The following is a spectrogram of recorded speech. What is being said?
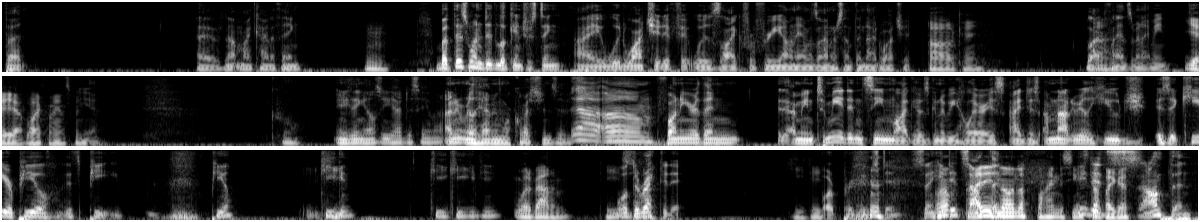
but uh, it was not my kind of thing. Hmm. But this one did look interesting. I would watch it if it was like for free on Amazon or something. I'd watch it. Oh, okay. Black Uh, Klansman, I mean. Yeah, yeah, Black Landsman. Yeah. Cool. Anything else you had to say about? It? I didn't really have any more questions. It was Yeah. Um. funnier than. I mean, to me, it didn't seem like it was going to be hilarious. I just, I'm not really huge. Is it Key or Peele? It's P. Peele. Keegan. Key Keegan. What about him? He's, Well, directed it He did. or produced it, so he Well, did something. I didn't know enough behind the scenes he stuff. did I guess. something.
